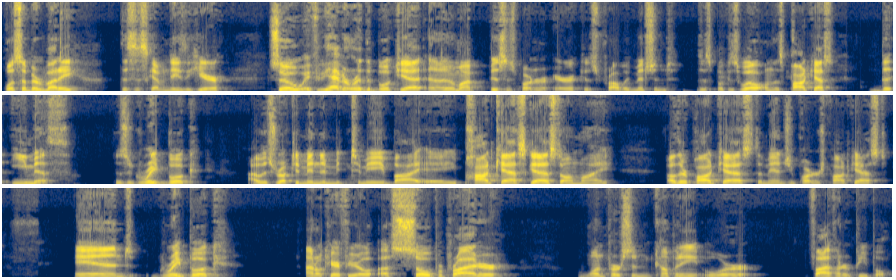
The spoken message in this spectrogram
What's up, everybody? This is Kevin Daisey here. So, if you haven't read the book yet, and I know my business partner Eric has probably mentioned this book as well on this podcast, The E Myth is a great book. I was recommended to me by a podcast guest on my other podcast, the Managing Partners podcast. And great book. I don't care if you're a sole proprietor, one person company, or 500 people.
